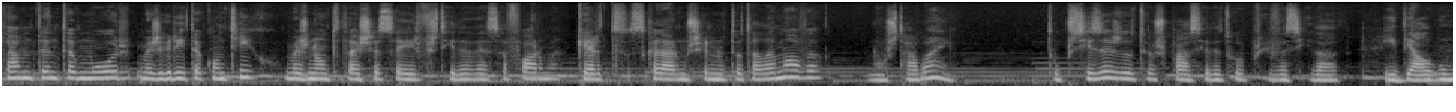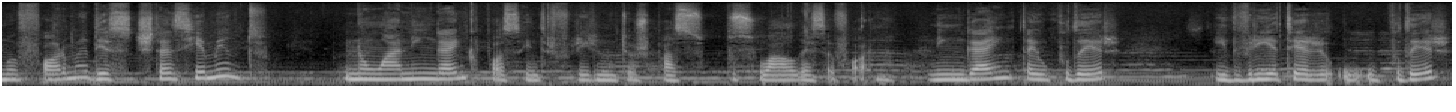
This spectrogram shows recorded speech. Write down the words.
dá-me tanto amor, mas grita contigo, mas não te deixa sair vestida dessa forma. Quer-te, se calhar, mexer no teu telemóvel. Não está bem. Tu precisas do teu espaço e da tua privacidade. E de alguma forma desse distanciamento. Não há ninguém que possa interferir no teu espaço pessoal dessa forma. Ninguém tem o poder e deveria ter o, o poder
